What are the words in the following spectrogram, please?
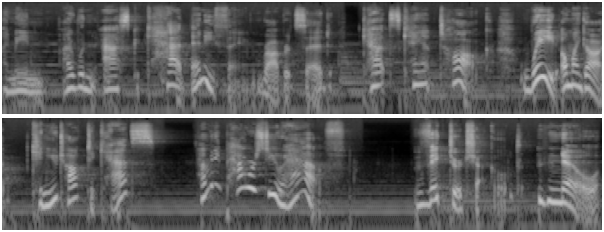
I mean, I wouldn't ask a cat anything, Robert said. Cats can't talk. Wait, oh my god, can you talk to cats? How many powers do you have? Victor chuckled. No,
